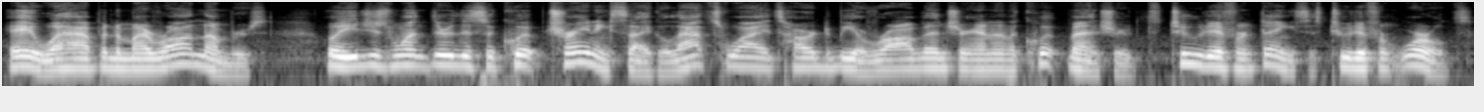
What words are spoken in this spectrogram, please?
hey, what happened to my raw numbers? Well, you just went through this equipped training cycle. That's why it's hard to be a raw bencher and an equipped bencher. It's two different things, it's two different worlds.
